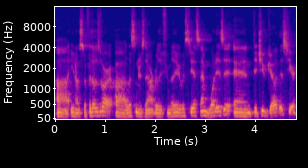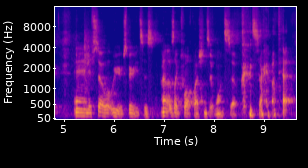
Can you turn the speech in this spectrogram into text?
Uh, you know, so for those of our uh, listeners that aren't really familiar with CSM, what is it, and did you go this year? And if so, what were your experiences? I know that was like 12 questions at once, so sorry about that.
